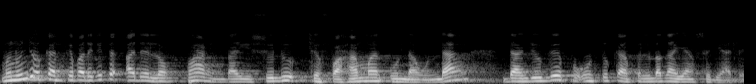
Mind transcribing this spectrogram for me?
Menunjukkan kepada kita ada lopang dari sudut kefahaman undang-undang dan juga peruntukan perlembagaan yang sedia ada.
